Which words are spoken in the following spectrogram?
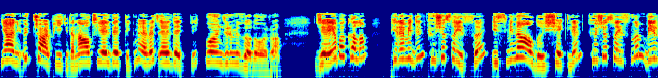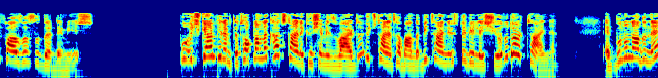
Yani 3 çarpı 2'den 6'yı elde ettik mi? Evet elde ettik. Bu öncülümüz de doğru. C'ye bakalım. Piramidin köşe sayısı ismini aldığı şeklin köşe sayısının bir fazlasıdır demiş. Bu üçgen piramitte toplamda kaç tane köşemiz vardı? 3 tane tabanda bir tane üstte birleşiyordu 4 tane. E bunun adı ne?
